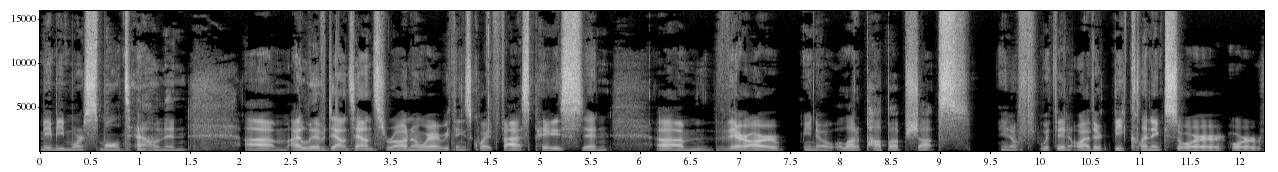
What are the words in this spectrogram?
maybe more small town and um, I live downtown Toronto where everything's quite fast paced and um, there are you know a lot of pop up shops you know within either be clinics or or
